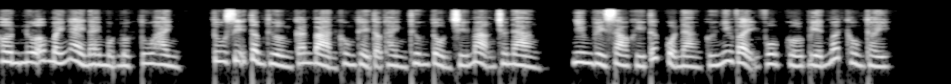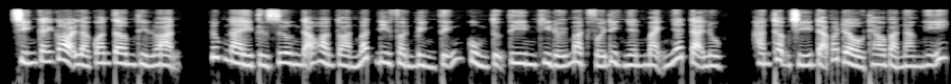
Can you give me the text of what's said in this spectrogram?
hơn nữa mấy ngày nay một mực tu hành, tu sĩ tầm thường căn bản không thể tạo thành thương tổn chí mạng cho nàng, nhưng vì sao khí tức của nàng cứ như vậy vô cớ biến mất không thấy. Chính cái gọi là quan tâm thì loạn, lúc này Từ Dương đã hoàn toàn mất đi phần bình tĩnh cùng tự tin khi đối mặt với địch nhân mạnh nhất đại lục, hắn thậm chí đã bắt đầu theo bản năng nghĩ,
